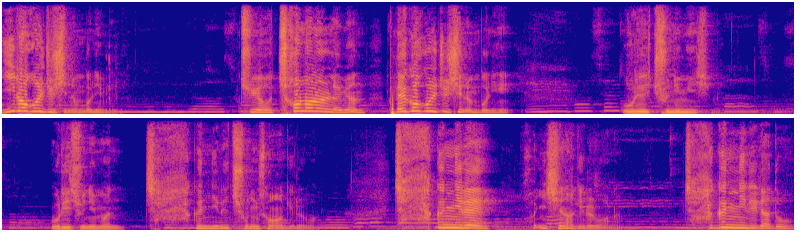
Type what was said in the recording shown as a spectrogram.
1억을 주시는 분입니다. 주여 1000원을 내면 100억을 주시는 분이 우리 주님이십니다. 우리 주님은 작은 일에 충성하기를 원합니다. 작은 일에 헌신하기를 원합니다. 작은 일이라도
